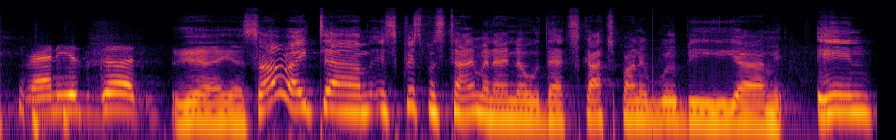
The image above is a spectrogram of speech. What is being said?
Granny is good. Yeah, yeah. So, all right. Um, it's Christmas time, and I know that Scotch Bonnet will be um, in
